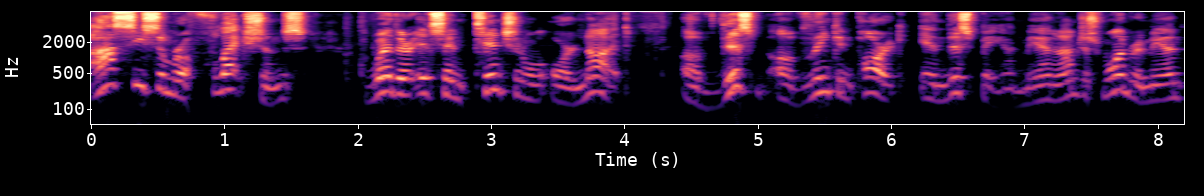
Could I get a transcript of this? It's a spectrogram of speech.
I see some reflections whether it's intentional or not of this of Linkin Park in this band man. And I'm just wondering man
